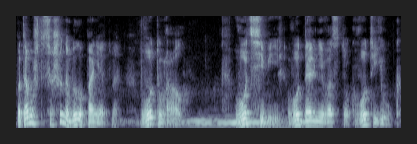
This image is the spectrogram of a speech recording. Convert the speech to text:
Потому что совершенно было понятно, вот Урал, вот Сибирь, вот Дальний Восток, вот Юг.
